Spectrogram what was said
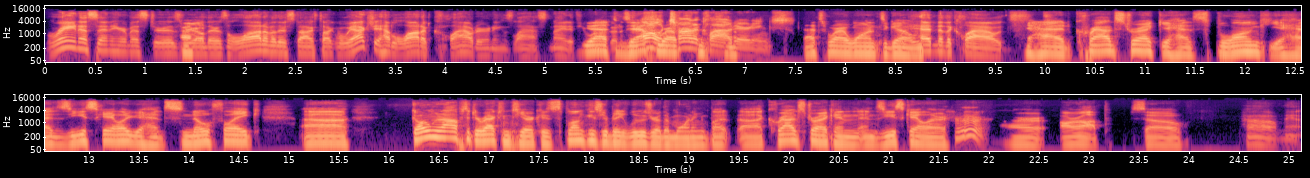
Rein us in here, Mr. Israel. All right. There's a lot of other stocks talking, but we actually had a lot of cloud earnings last night. If you Yeah, want to that's go to exactly oh where a I- ton of cloud earnings That's where I wanted to the, go. heading to the clouds. You had CrowdStrike, you had Splunk, you had Zscaler, you had Snowflake. Uh, going in opposite directions here because Splunk is your big loser of the morning, but uh, CrowdStrike and, and Zscaler Hmm. are are up. So Oh man,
